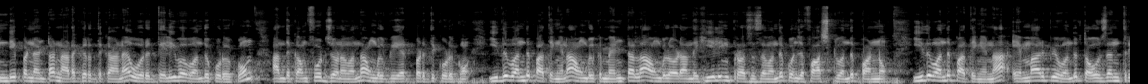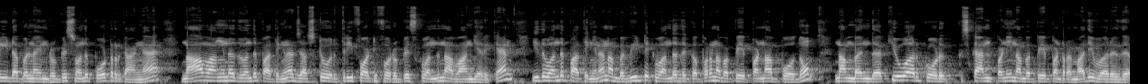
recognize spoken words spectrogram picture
இண்டிபெண்ட்டாக நடக்கிறதுக்கான ஒரு தெளிவை வந்து கொடுக்கும். அந்த கம்ஃபர்ட் ஜோனை வந்து அவங்களுக்கு ஏற்படுத்தி கொடுக்கும். இது வந்து பார்த்தீங்கன்னா அவங்களுக்கு மென்டலாக அவங்களோட அந்த ஹீலிங் ப்ராசஸை வந்து கொஞ்சம் ஃபாஸ்ட் வந்து பண்ணும். இது வந்து பார்த்தீங்கன்னா எம்ஆர்பி வந்து thousand three double nine rupees வந்து போட்டிருக்காங்க. நான் வாங்கினது வந்து பார்த்தீங்கன்னா ஜஸ்ட் ஒரு த்ரீ ஃபார்ட்டி ஃபோர் ருபீஸ்க்கு வந்து நான் வாங்கியிருக்கேன். இது வந்து பார்த்தீங்கன்னா நம்ம வீட்டுக்கு வந்ததுக்கப்புறம் நம்ம பே பண்ணால் போதும். நம்ம இந்த கியூஆர் கோடு ஸ்கேன் பண்ணி நம்ம பே பண்ணுற மாதிரி வருது.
